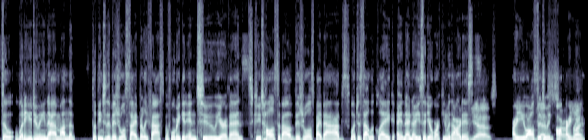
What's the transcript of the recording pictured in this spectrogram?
So what are you doing um, on the flipping to the visual side really fast before we get into your events? Can you tell us about Visuals by Babz? What does that look like? And I know you said you're working with artists. Yes. Are you also yes, doing, are, are right. you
